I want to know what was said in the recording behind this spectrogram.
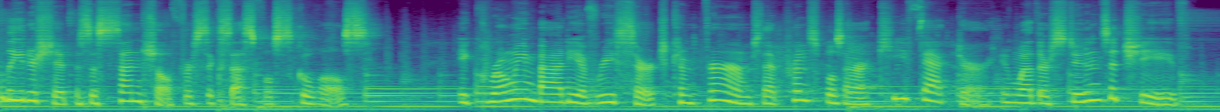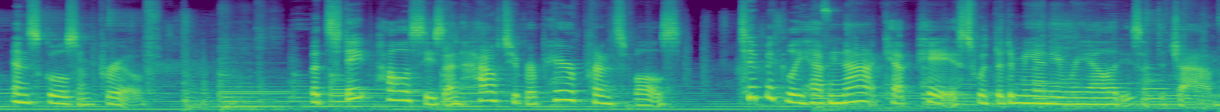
leadership is essential for successful schools. A growing body of research confirms that principals are a key factor in whether students achieve and schools improve. But state policies on how to prepare principals typically have not kept pace with the demanding realities of the job.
